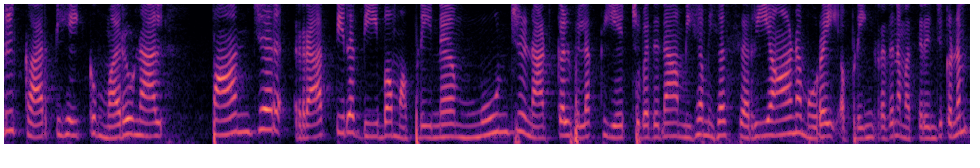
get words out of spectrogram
திரு கார்த்திகைக்கு மறுநாள் பாஞ்சர் ராத்திர தீபம் அப்படின்னு மூன்று நாட்கள் விளக்கு ஏற்றுவது தான் மிக மிக சரியான முறை அப்படிங்கிறத நம்ம தெரிஞ்சுக்கணும்.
